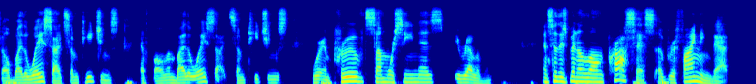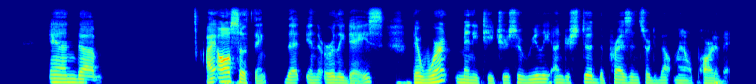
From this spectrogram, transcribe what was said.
fell by the wayside. Some teachings have fallen by the wayside. Some teachings were improved, some were seen as irrelevant. And so there's been a long process of refining that. And uh, I also think that in the early days, there weren't many teachers who really understood the presence or developmental part of it.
